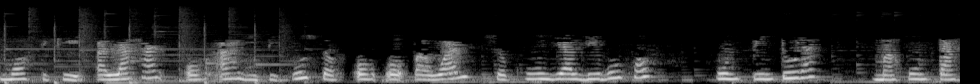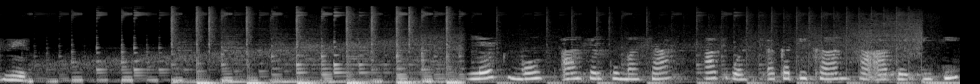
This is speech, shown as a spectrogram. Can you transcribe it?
mohtiki alahan of ahyitikusto of opawal sok un yal dibujo un pintura mahun tahnet Lek mos Ángel Kumasa, Atwas Akatikan ha Apel Iti,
